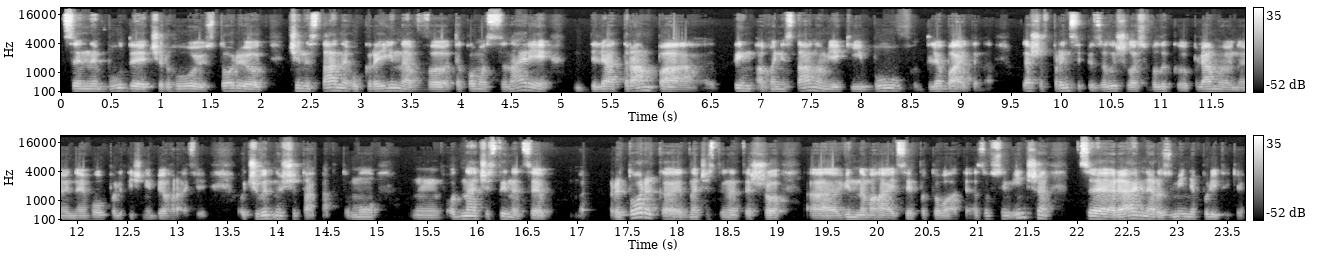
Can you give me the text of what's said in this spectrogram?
це не буде черговою історією, чи не стане Україна в такому сценарії для Трампа тим Афганістаном, який був для Байдена, те, що в принципі залишилось великою плямою на, на його політичній біографії. Очевидно, що так. Тому м, одна частина це риторика, одна частина те, що е, він намагається епатувати, а зовсім інша це реальне розуміння політики.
